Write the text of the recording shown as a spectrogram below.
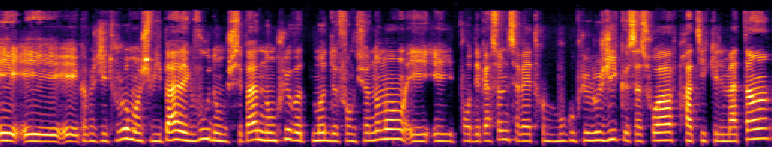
Et, comme je dis toujours, moi je ne vis pas avec vous, donc je ne sais pas non plus votre mode de fonctionnement. Et, pour des personnes, ça va être beaucoup plus logique que ça soit pratiqué le matin,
